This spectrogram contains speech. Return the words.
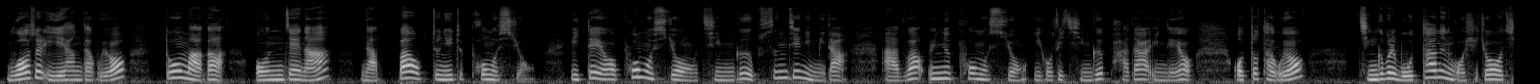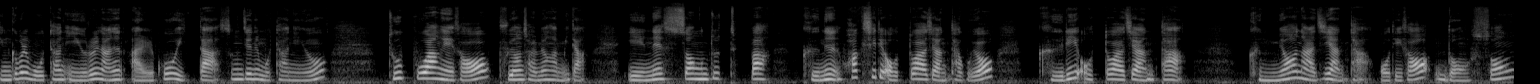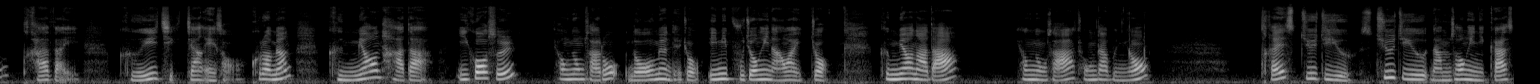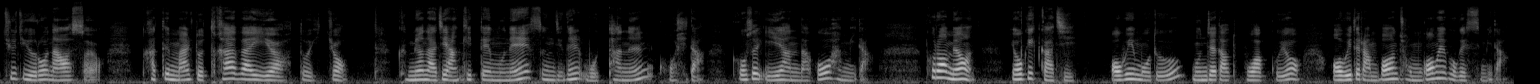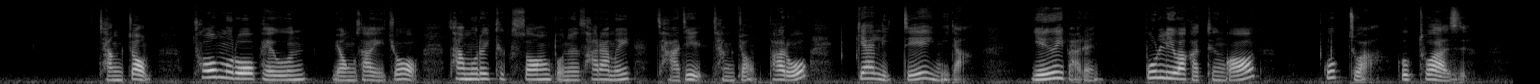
무엇을 이해한다고요? 또마가 언제나 obtenu de promotion. 이때요, promotion, 진급, 승진입니다. avoir une promotion, 이것이 진급하다인데요. 어떻다고요? 진급을 못하는 것이죠. 진급을 못한 이유를 나는 알고 있다. 승진을 못한 이유. 두 부항에서 부연 설명합니다. Doute pas. 그는 확실히 어떠하지 않다고요? 그리 어떠하지 않다. 근면하지 않다. 어디서? son travail. 그의 직장에서. 그러면 근면하다. 이것을 형용사로 넣으면 되죠. 이미 부정이 나와 있죠. 근면하다. 형용사 정답은요. Très studieux. studieux 남성이니까 studio로 나왔어요. 같은 말 또 travailleur 또 있죠. 근면하지 않기 때문에 승진을 못하는 것이다. 그것을 이해한다고 합니다. 그러면 여기까지 어휘 모두 문제 다 보았고요. 어휘들 한번 점검해 보겠습니다. 장점, 처음으로 배운 명사이죠. 사물의 특성 또는 사람의 자질, 장점, 바로 깨알리띠입니다. 예의 바른, 폴리와 같은 것, 꾹좋아, 꾹토아즈,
